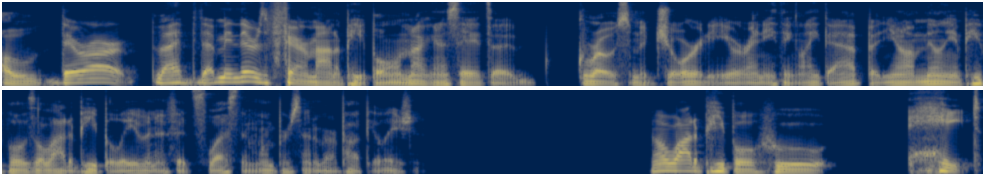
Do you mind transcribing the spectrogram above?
a, there are I mean there's a fair amount of people. I'm not going to say it's a gross majority or anything like that, but you know a million people is a lot of people even if it's less than 1% of our population. A lot of people who hate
